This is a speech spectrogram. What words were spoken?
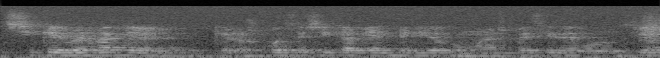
sí que es verdad que, los jueces sí que habían tenido como una especie de evolución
